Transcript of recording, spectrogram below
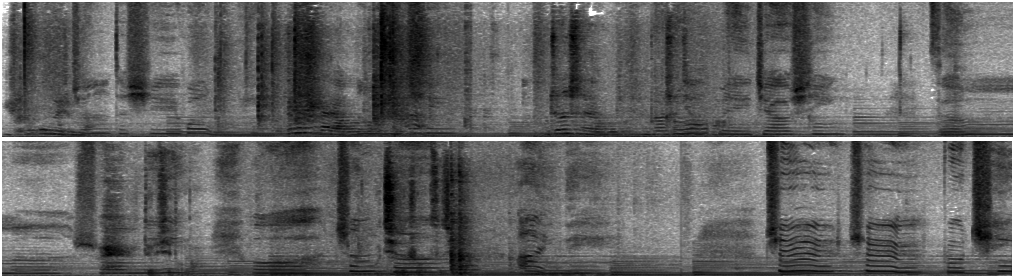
你是不是误会什么了？真的希望你我真的是在聊工作，真是，不要生气好不好？没叫醒，怎么说？对不起，董总，我真我气的是我自己。爱你，句句不清。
